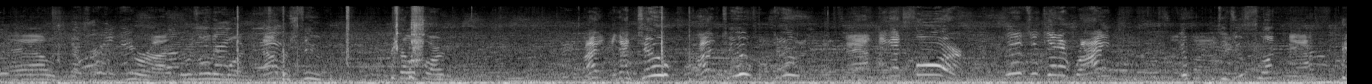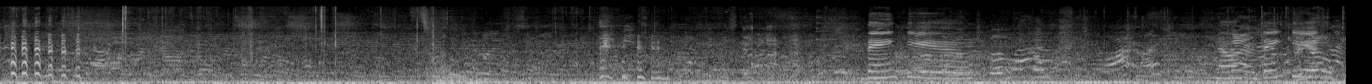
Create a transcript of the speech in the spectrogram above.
Yeah, I was messing. You were right. There was only one. Now there's two. Fell apart. Right? I got two. Right? Two. Two. Nah, I got four. Did you get it right? You, did you flunk math? 没有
